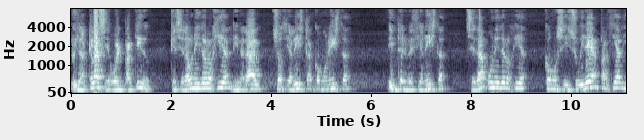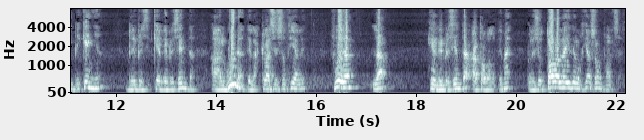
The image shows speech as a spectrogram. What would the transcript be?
Y la clase o el partido que se da una ideología liberal, socialista, comunista, intervencionista, se da una ideología como si su idea parcial y pequeña, que representa a algunas de las clases sociales, fuera la que representa a todas las demás. Por eso todas las ideologías son falsas.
